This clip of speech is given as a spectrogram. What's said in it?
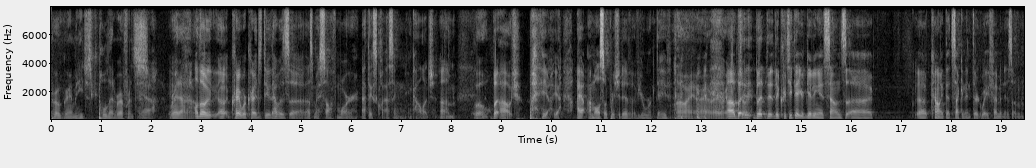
program, and he just pulled that reference yeah. Right out of it. Although uh, credit where credit's due, that was uh, that was my sophomore ethics class in, in college. Um, Whoa, but- ouch. but yeah, yeah, I, I'm also appreciative of your work, Dave. All right, all right, all right. All right. Uh, sorry. but but the, the critique that you're giving it sounds uh, uh, kind of like that second and third wave feminism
